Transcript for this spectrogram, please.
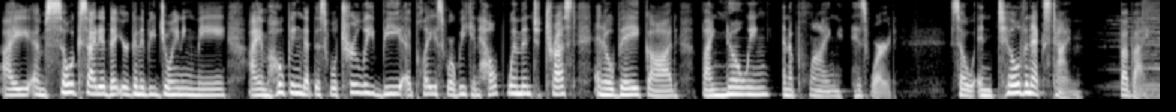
I am so excited that you're going to be joining me. I am hoping that this will truly be a place where we can help women to trust and obey God by knowing and applying His Word. So until the next time, bye bye.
